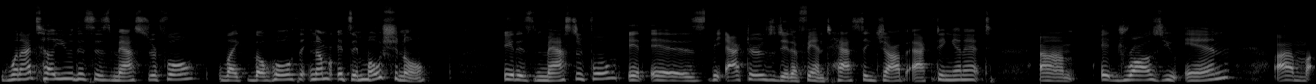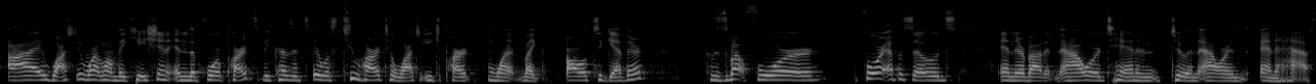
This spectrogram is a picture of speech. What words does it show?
when I tell you this is masterful, like the whole thing, number, it's emotional. It is masterful. It is the actors did a fantastic job acting in it. Um, it draws you in. Um, I watched it while on vacation in the four parts because it's it was too hard to watch each part one like all together because it's about four four episodes and they're about an hour ten to an hour and, and a half,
